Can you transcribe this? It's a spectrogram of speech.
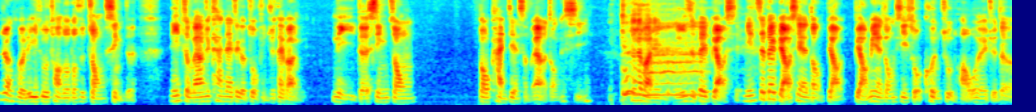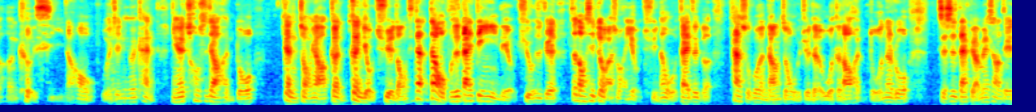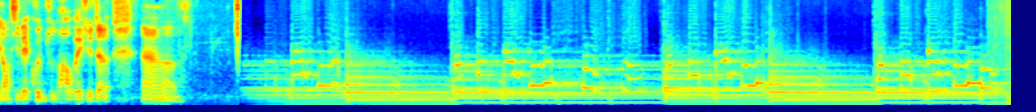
任何的艺术创作都是中性的，你怎么样去看待这个作品，就代表你的心中都看见什么样的东西。就代表你你一直被表现，你一直被表现的东表表面的东西所困住的话，我会觉得很可惜。然后我觉得你会看，你会错失掉很多更重要、更更有趣的东西。但但我不是带定义你的有趣，我是觉得这东西对我来说很有趣。那我在这个探索过程当中，我觉得我得到很多。那如果只是在表面上这些东西被困住的话，我会觉得，嗯。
